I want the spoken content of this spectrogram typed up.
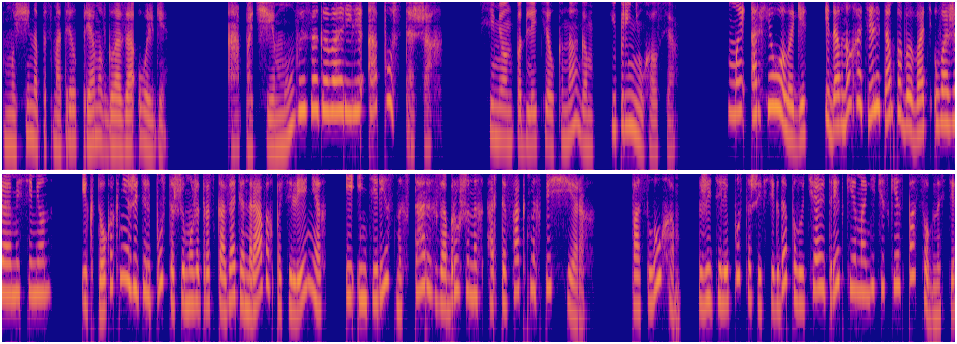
Мужчина посмотрел прямо в глаза Ольги. «А почему вы заговорили о пустошах?» Семён подлетел к нагам и принюхался. Мы археологи и давно хотели там побывать, уважаемый Семён. И кто, как не житель пустоши, может рассказать о нравах, поселениях и интересных старых заброшенных артефактных пещерах? По слухам, жители пустоши всегда получают редкие магические способности,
